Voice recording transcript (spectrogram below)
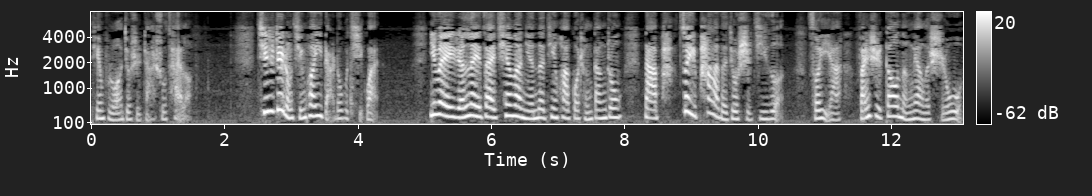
天妇罗就是炸蔬菜了。其实这种情况一点都不奇怪。因为人类在千万年的进化过程当中，哪怕最怕的就是饥饿，所以啊，凡是高能量的食物，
